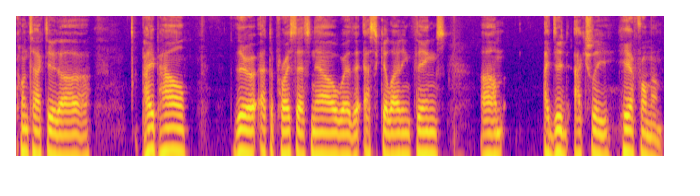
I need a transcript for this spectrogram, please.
contacted uh, PayPal. They're at the process now where they're escalating things. Um, I did actually hear from them.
